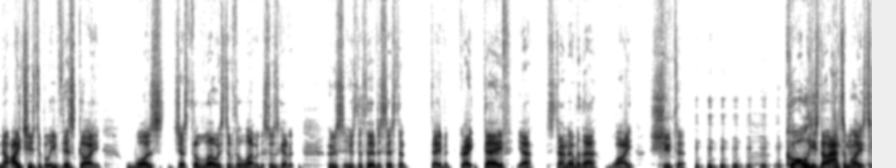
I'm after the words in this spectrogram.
Now, I choose to believe this guy was just the lowest of the low. This was to. Who's who's the third assistant? David. Great. Dave, yeah, stand over there. Why? Shoot it. cool, he's not atomized.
